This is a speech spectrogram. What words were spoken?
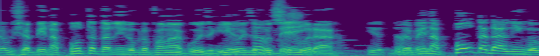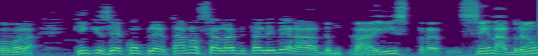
eu já bem na ponta da língua para falar uma coisa aqui, eu mas também. eu vou segurar. Eu já bem na ponta da língua para falar. Quem quiser completar, nossa live está liberada. Um é. país pra, sem ladrão,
